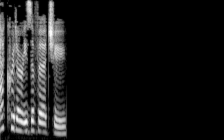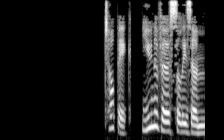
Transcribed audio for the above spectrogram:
Akrodha is a virtue. Universalism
